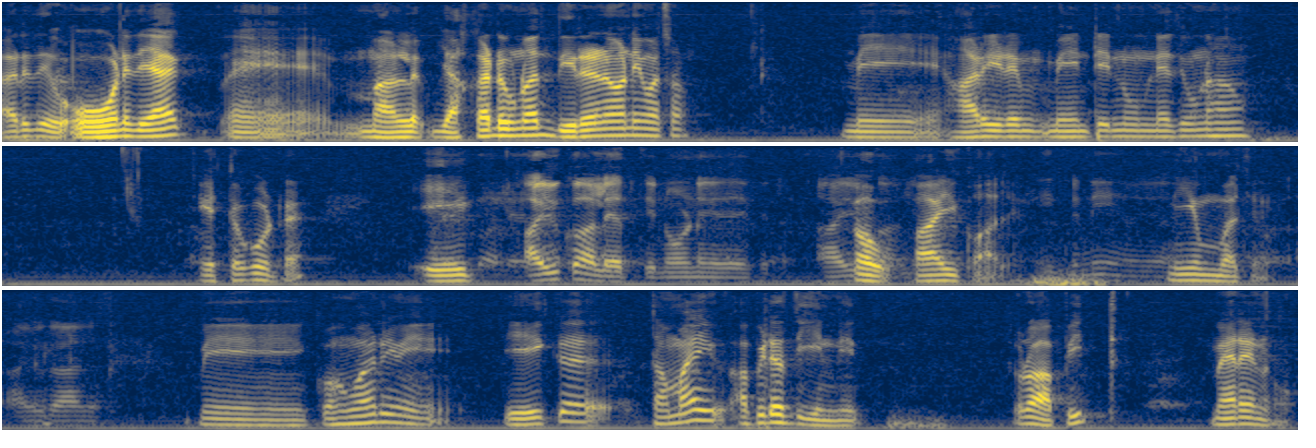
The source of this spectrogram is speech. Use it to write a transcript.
හරිද? ඕන දෙයක් මල් යකට වුණත් දිරනවනේ මචා. මේ හරිට මේන්ටෙන් උන් නැති වුණහම් එතකොට ඒ අයු කාලයක් තියෙන ඕනේ දෙකට ඔව් ආයු කාලය නියම් වචන. මේ කොහමරි මේ ඒක තමයි අපිට තියන්නේ. තොර අපිත් මැරෙනවා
